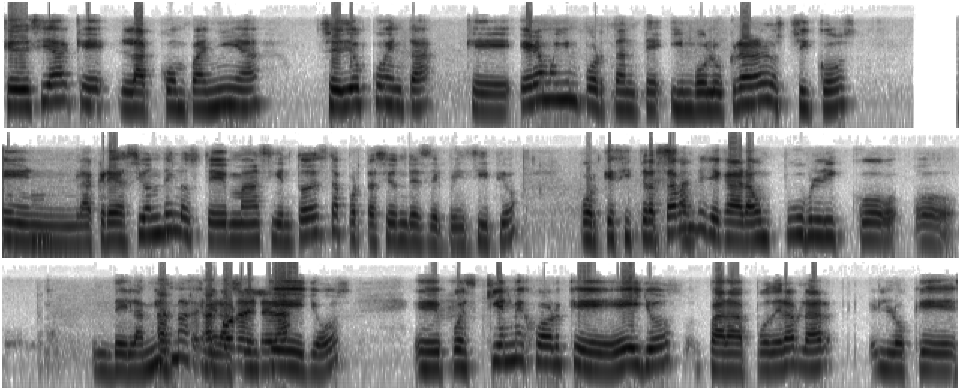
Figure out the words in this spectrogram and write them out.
que decía que la compañía se dio cuenta que era muy importante involucrar a los chicos en la creación de los temas y en toda esta aportación desde el principio, porque si trataban Exacto. de llegar a un público o, de la misma generación a que ellos, eh, pues quién mejor que ellos para poder hablar lo que,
